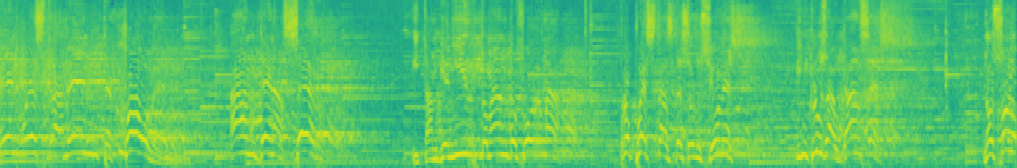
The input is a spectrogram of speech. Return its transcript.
En vuestra mente joven han de nacer y también ir tomando forma propuestas de soluciones, incluso audaces, no solo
